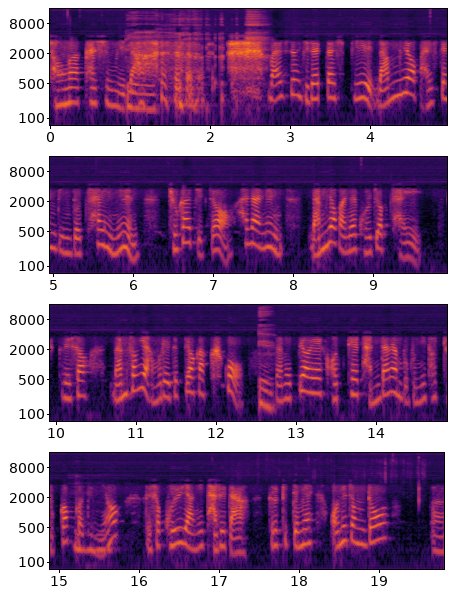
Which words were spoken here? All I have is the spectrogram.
정확하십니다. 예. 말씀드렸다시피 남녀 발생 빈도 차이는 두 가지죠. 하나는 남녀 간의 골격 차이. 그래서 남성이 아무래도 뼈가 크고 예. 그다음에 뼈의 겉에 단단한 부분이 더 두껍거든요. 그래서 골량이 다르다. 그렇기 때문에 어느 정도 어,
